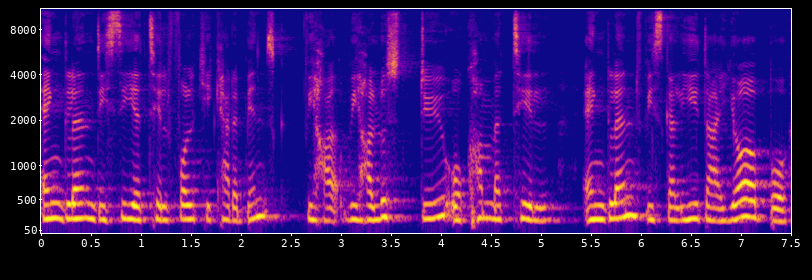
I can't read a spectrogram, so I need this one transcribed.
England de sier til folk i karabinsk vi har, vi har lyst du å komme til England. Vi skal gi deg jobb, og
